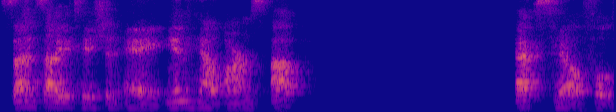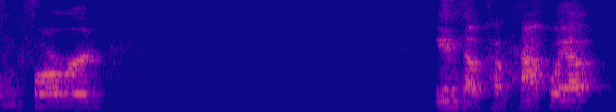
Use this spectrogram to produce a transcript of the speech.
Sun salutation A, inhale, arms up. Exhale, folding forward. Inhale, come halfway up.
